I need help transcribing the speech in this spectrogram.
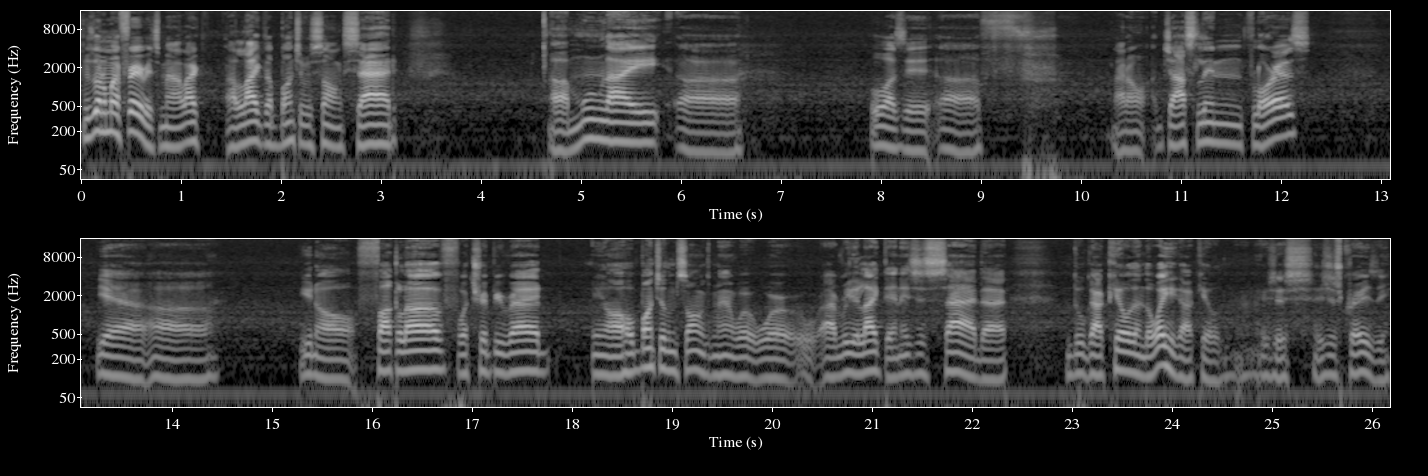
He's one of my favorites, man. I like I liked a bunch of his songs. Sad, uh, Moonlight, uh, what was it? Uh, I don't. Jocelyn Flores yeah, uh, you know, fuck love, what Trippie Redd, you know, a whole bunch of them songs, man, were, were I really liked it, and it's just sad that dude got killed and the way he got killed. It's just it's just crazy.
